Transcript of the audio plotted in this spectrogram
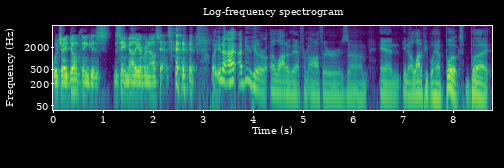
which I don't think is the same value everyone else has. well, you know, I, I, do hear a lot of that from authors, um, and you know, a lot of people have books, but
